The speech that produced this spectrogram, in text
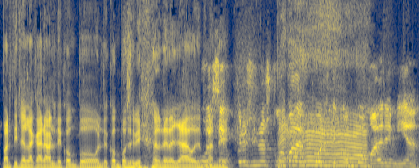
partirle la cara al de compo o el de compo se viene al de allá o en Uy, plan sí, de... pero si no es culpa del de compo, madre mía.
